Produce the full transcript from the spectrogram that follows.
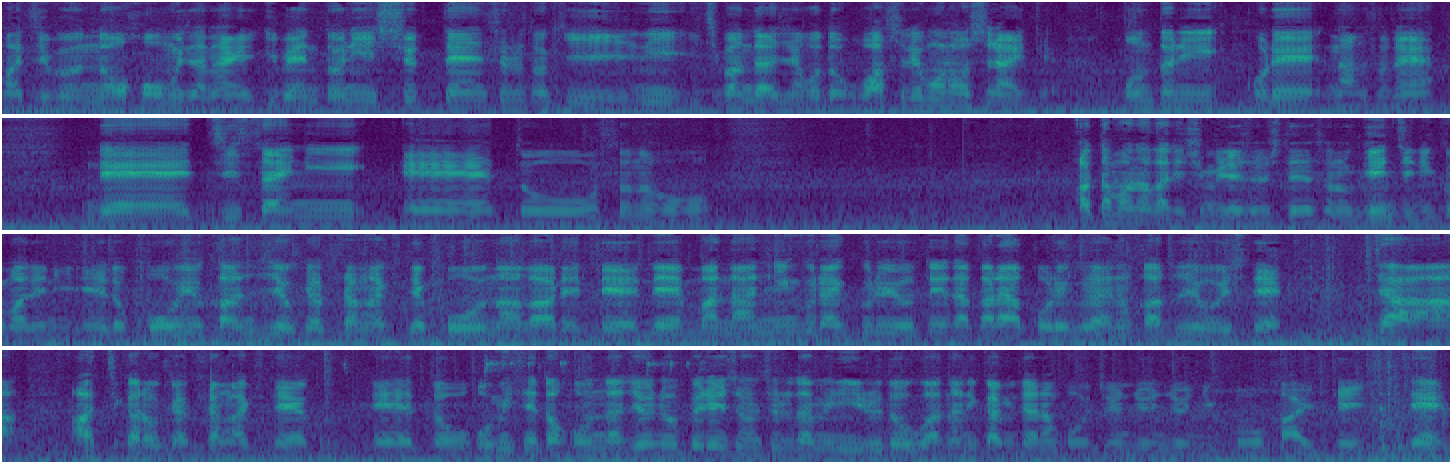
まあ、自分のホームじゃないイベントに出店する時に一番大事なこと忘れ物をしないって本当にこれなんですよね。で実際にえー、っとその頭の中でシミュレーションしてその現地に行くまでに、えーと、こういう感じでお客さんが来てこう流れてで、まあ、何人ぐらい来る予定だからこれぐらいの数用意してじゃああっちからお客さんが来て、えーと、お店と同じようにオペレーションするためにいる道具は何かみたいなこう順々順にこう書いていって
